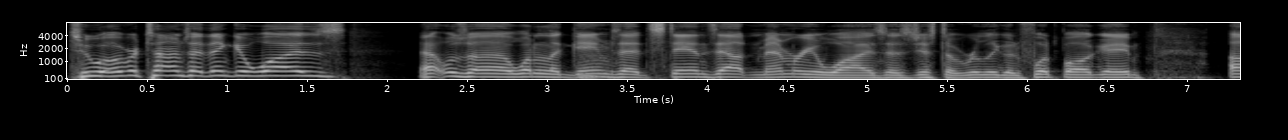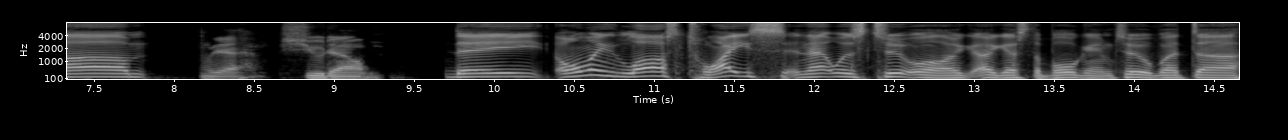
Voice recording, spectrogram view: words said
two overtimes, I think it was. That was uh, one of the games that stands out memory wise as just a really good football game. Um, yeah, shootout. They only lost twice, and that was two. Well, I, I guess the bowl game too, but uh,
